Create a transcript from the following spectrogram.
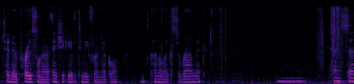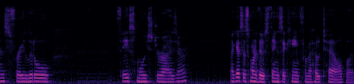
which had no price on it. I think she gave it to me for a nickel. It's kind of like ceramic. Mm, 10 cents for a little face moisturizer. I guess it's one of those things that came from a hotel, but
